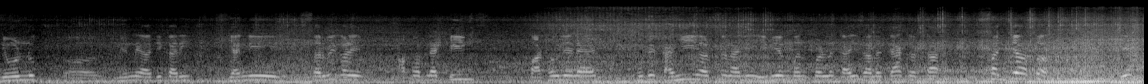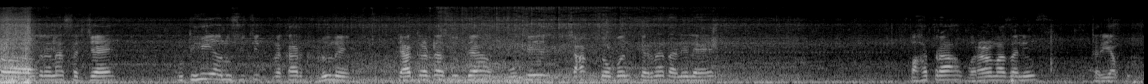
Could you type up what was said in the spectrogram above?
निवडणूक निर्णय अधिकारी यांनी सर्वीकडे आपापल्या टीम पाठवलेल्या आहेत. कुठे काहीही अडचण आली ई व्ही एम बंद पडलं काही झालं त्याकरता सज्ज असं एक यंत्रणा सज्ज आहे. कुठेही अनुसूचित प्रकार घडू नये त्याकरता सुद्धा मोठे चाक चौबंद करण्यात आलेले आहे. पाहत राहा वराळ माझा न्यूज दर्यापूर.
